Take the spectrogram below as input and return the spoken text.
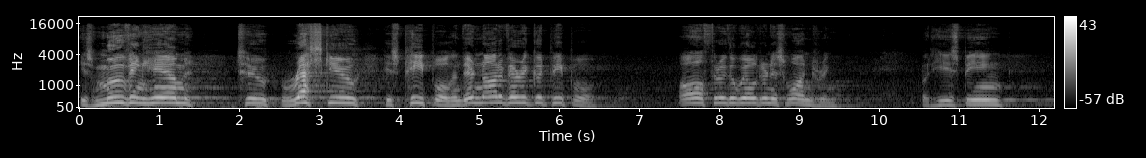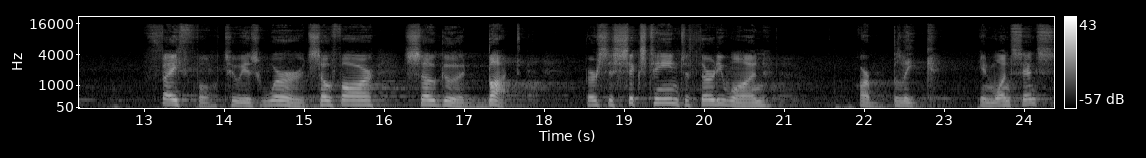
is moving him to rescue his people, and they're not a very good people all through the wilderness wandering. But he's being faithful to his word. So far, so good. But verses 16 to 31 are bleak in one sense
